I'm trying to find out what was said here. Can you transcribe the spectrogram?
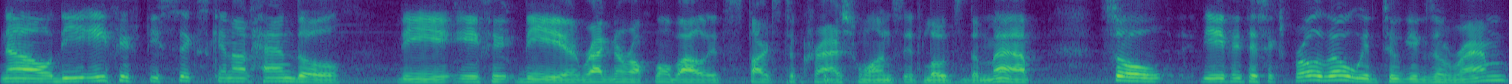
Now, the A56 cannot handle the the Ragnarok mobile it starts to crash once it loads the map. So the A56 Pro though with 2 gigs of RAM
